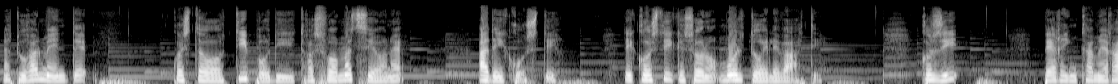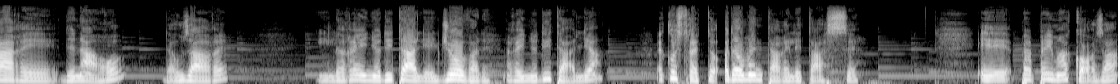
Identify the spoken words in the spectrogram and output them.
Naturalmente questo tipo di trasformazione ha dei costi dei costi che sono molto elevati. Così, per incamerare denaro da usare, il Regno d'Italia, il giovane Regno d'Italia, è costretto ad aumentare le tasse. E per prima cosa,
